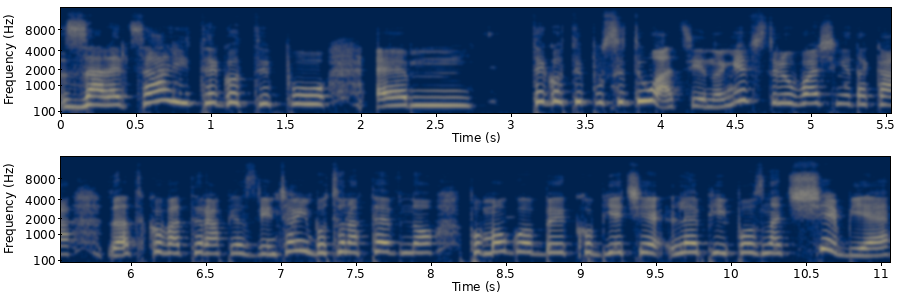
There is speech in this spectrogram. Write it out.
zalecali tego typu em, tego typu sytuacje, no nie? W stylu właśnie taka dodatkowa terapia zdjęciami, bo to na pewno pomogłoby kobiecie lepiej poznać siebie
